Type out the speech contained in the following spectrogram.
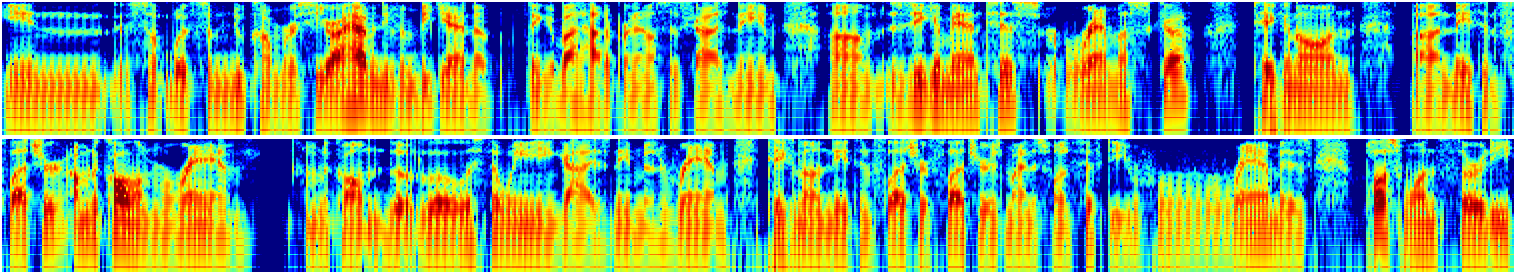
in some with some newcomers here. I haven't even began to think about how to pronounce this guy's name. Um, Zygimantas Ramaska taking on uh, Nathan Fletcher. I'm gonna call him Ram I'm going to call him the, the, Lithuanian guy. His name is Ram. Taking on Nathan Fletcher. Fletcher is minus 150. Ram is plus 130.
